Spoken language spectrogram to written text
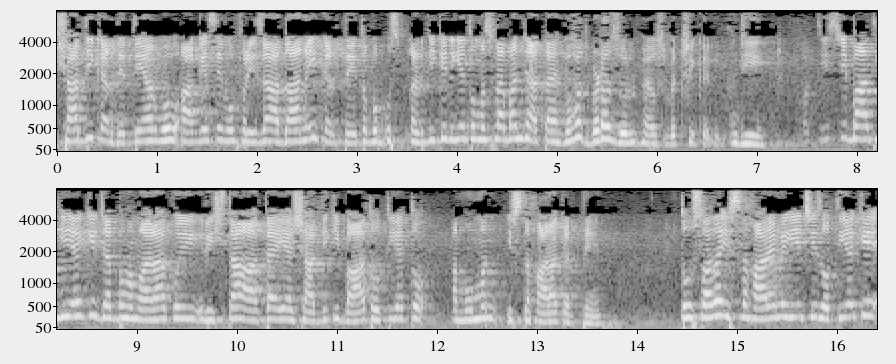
شادی کر دیتے ہیں اور وہ آگے سے وہ فریضہ ادا نہیں کرتے تو وہ اس لڑکی کے لیے تو مسئلہ بن جاتا ہے۔ بہت بڑا ظلم ہے اس بچی کے لیے۔ جی۔ اور تیسری بات یہ ہے کہ جب ہمارا کوئی رشتہ آتا ہے یا شادی کی بات ہوتی ہے تو عموماً استخارہ کرتے ہیں۔ تو سادہ استخارے میں یہ چیز ہوتی ہے کہ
